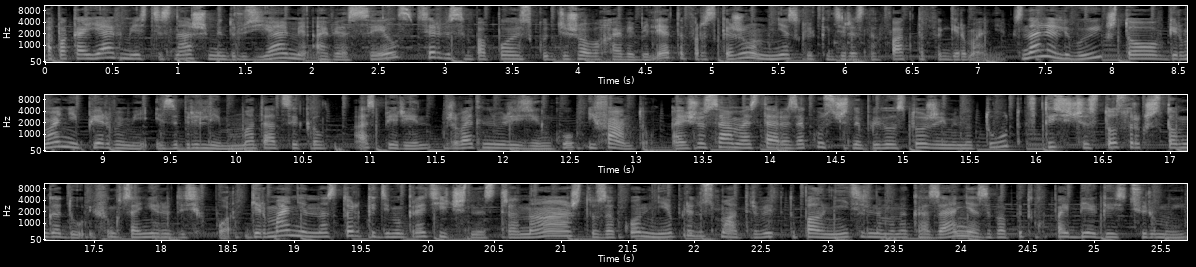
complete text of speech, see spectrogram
А пока я вместе с нашими друзьями Aviasales, сервисом по поиску дешевых авиабилетов, расскажу вам несколько интересных фактов о Германии. Знали ли вы, что в Германии первыми изобрели мотоцикл, аспирин, жевательную резинку и фанту? А еще самая старая закусочная появилась тоже именно тут, в 1146 году и функционирует до сих пор. Германия настолько демократичная страна, что закон не предусматривает дополнительного наказания за попытку побега из тюрьмы,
